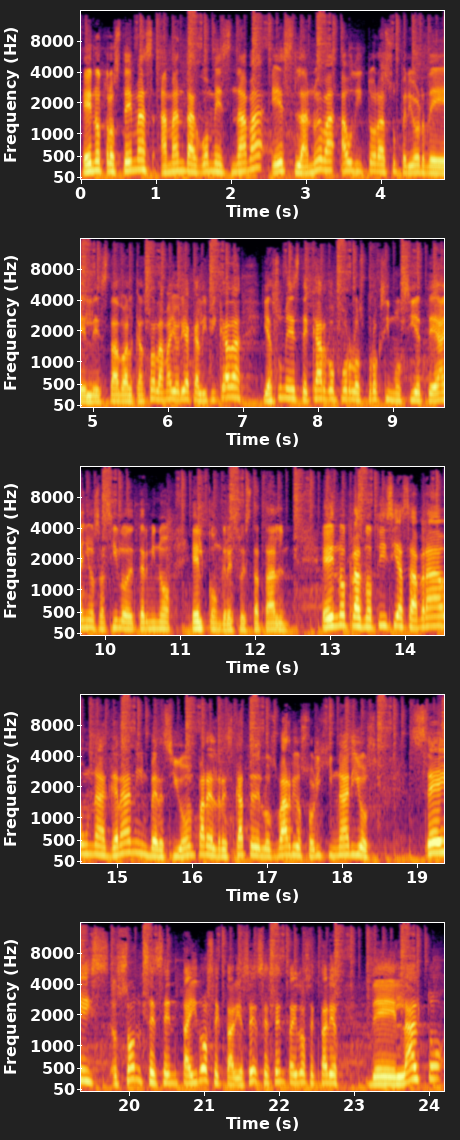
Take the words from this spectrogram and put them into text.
En otros temas, Amanda Gómez Nava es la nueva auditora superior del Estado. Alcanzó la mayoría calificada y asume este cargo por los próximos siete años, así lo determinó el Congreso Estatal. En otras noticias, habrá una gran inversión para el rescate de los barrios originarios. Seis, son 62 hectáreas, 62 ¿eh? hectáreas del Alto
